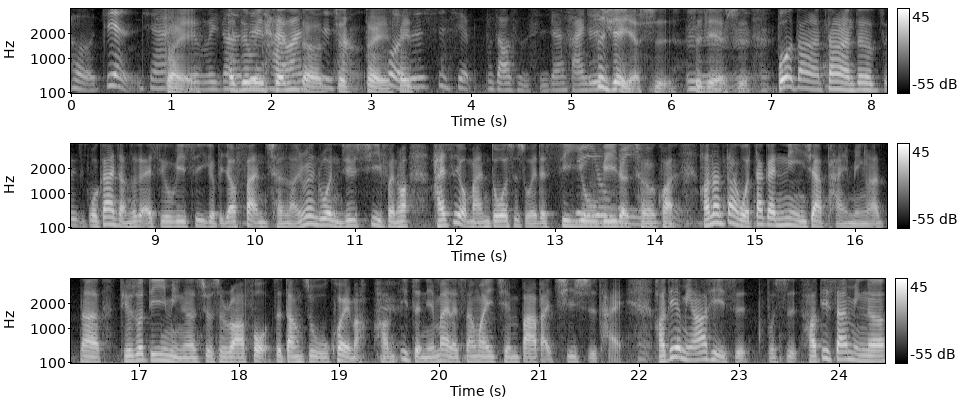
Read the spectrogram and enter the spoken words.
可见现在对 SUV 真的是台湾市场，对非或者是世界不知道是不是，但反正就是世界也是，嗯世界也是。嗯嗯不过当然，当然这个这我刚才讲这个 SUV 是一个比较泛称了，因为如果你去细分的话，还是有蛮多是所谓的 CUV 的车款。嗯好，那大我大概念一下排名了。那比如说第一名呢就是 RAV4，这当之无愧嘛。好，一整年卖了三万一千八百七十台。好，第二名 Artis 不是。好，第三名呢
